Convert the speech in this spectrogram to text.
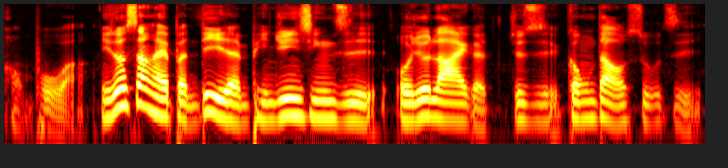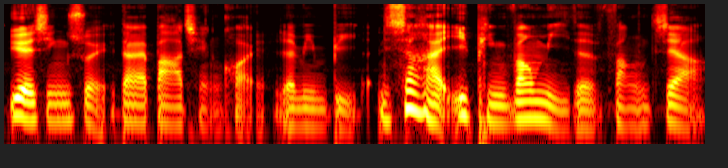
恐怖啊！你说上海本地人平均薪资，我就拉一个就是公道数字，月薪水大概八千块人民币。你上海一平方米的房价，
